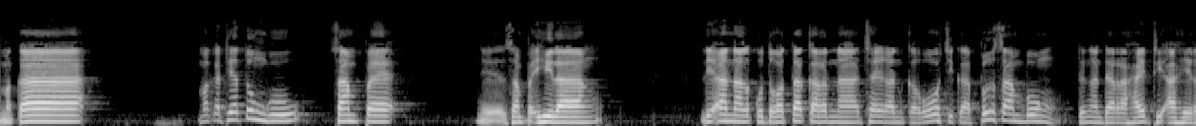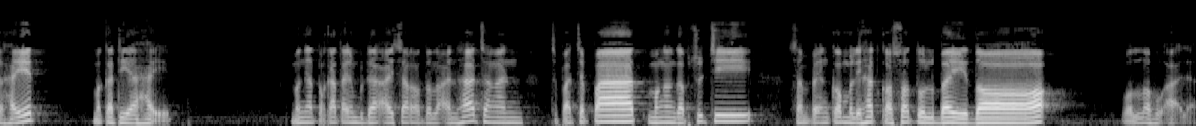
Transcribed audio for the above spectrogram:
Maka maka dia tunggu sampai ya, sampai hilang li'anal kudrota karena cairan keruh jika bersambung dengan darah haid di akhir haid maka dia haid. Mengingat perkataan Buddha Aisyah radhiallahu anha jangan cepat-cepat menganggap suci sampai engkau melihat kosotul bayda. Wallahu a'lam.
